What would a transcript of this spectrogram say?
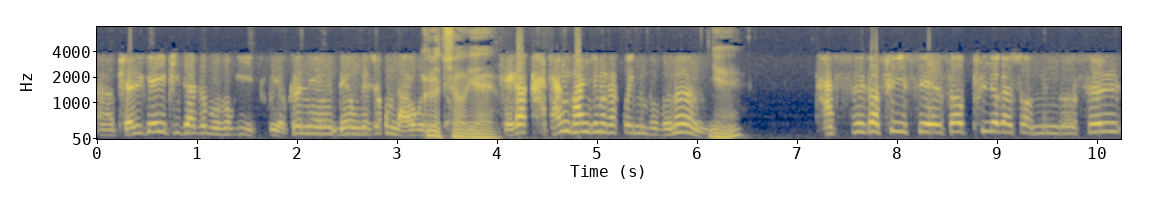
어, 별개의 비자금 의혹이 있고요. 그런 내용- 내용들이 조금 나오고 있죠. 그렇죠. 예. 제가 가장 관심을 갖고 있는 부분은 예. 가스가 스위스에서 풀려갈 수 없는 것을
